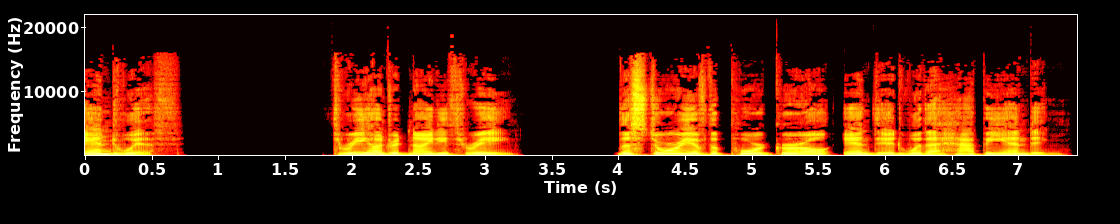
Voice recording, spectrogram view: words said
End with. 393. The story of the poor girl ended with a happy ending.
